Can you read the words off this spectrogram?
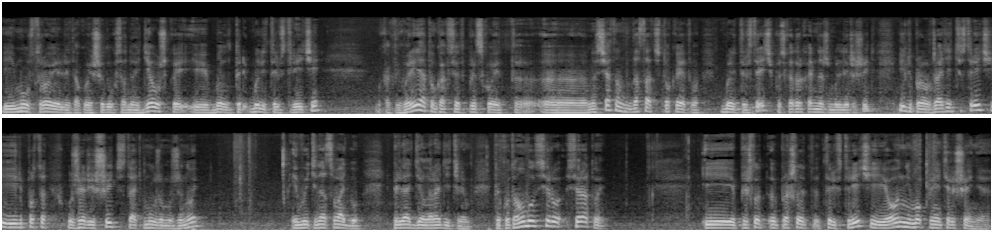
и ему устроили такой шедух с одной девушкой, и был, были три встречи, мы как-то говорили о том, как все это происходит, э, но сейчас нам достаточно только этого. Были три встречи, после которых они должны были решить или продолжать эти встречи, или просто уже решить стать мужем и женой и выйти на свадьбу, передать дело родителям. Так вот, он был сиротой. И пришло, прошло три встречи, и он не мог принять решение.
